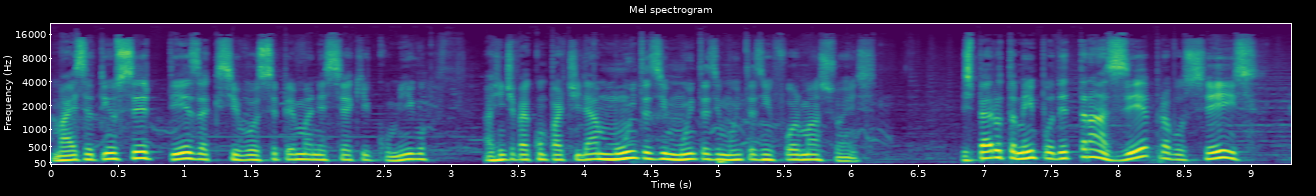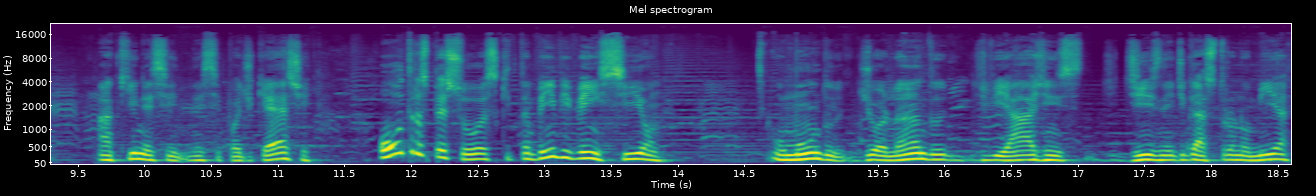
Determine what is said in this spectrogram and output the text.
mas eu tenho certeza que se você permanecer aqui comigo, a gente vai compartilhar muitas e muitas e muitas informações. Espero também poder trazer para vocês, aqui nesse, nesse podcast, outras pessoas que também vivenciam o mundo de Orlando, de viagens, de Disney, de gastronomia,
